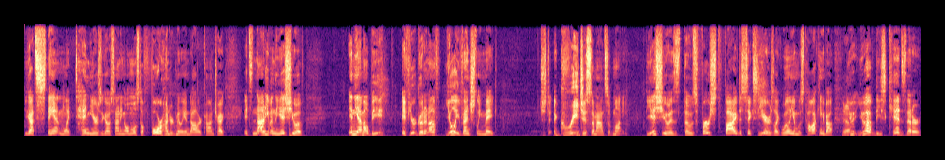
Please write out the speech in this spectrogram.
You got Stanton like 10 years ago signing almost a $400 million contract. It's not even the issue of, in the MLB, if you're good enough, you'll eventually make just egregious amounts of money. The issue is those first five to six years, like William was talking about, yeah. you, you have these kids that are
